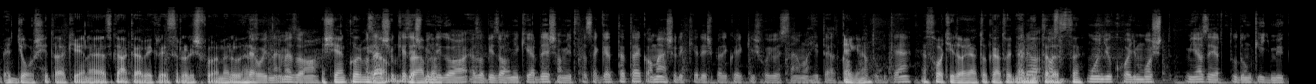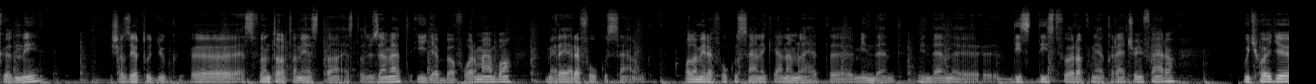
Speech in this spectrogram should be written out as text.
egy gyors hitel kéne, ez KKV-k részéről is fölmerülhet. De hogy nem, ez a, És ilyenkor az a első kérdés zábra? mindig a, ez a bizalmi kérdés, amit feszegettetek, a második kérdés pedig, hogy egy kis folyószámla hitelt kaphatunk-e. Ezt hogy hidaljátok át, hogy nem Erre hiteleztek? mondjuk, hogy most mi azért tudunk így működni, és azért tudjuk ezt föntartani, ezt, a, ezt az üzemet, így ebbe a formába, mert erre fókuszálunk. Valamire fókuszálni kell, nem lehet mindent, minden ö, diszt, diszt fölrakni a karácsonyfára. Úgyhogy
